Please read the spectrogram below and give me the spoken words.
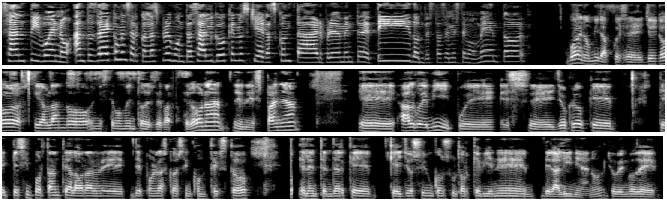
Santi, bueno, antes de comenzar con las preguntas, algo que nos quieras contar brevemente de ti, dónde estás en este momento. Bueno, mira, pues eh, yo estoy hablando en este momento desde Barcelona, en España. Eh, algo de mí, pues eh, yo creo que, es importante a la hora de, poner las cosas en contexto el entender que, yo soy un consultor que viene de la línea, ¿no? Yo vengo de,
